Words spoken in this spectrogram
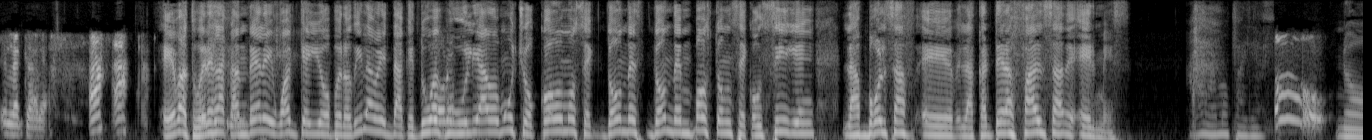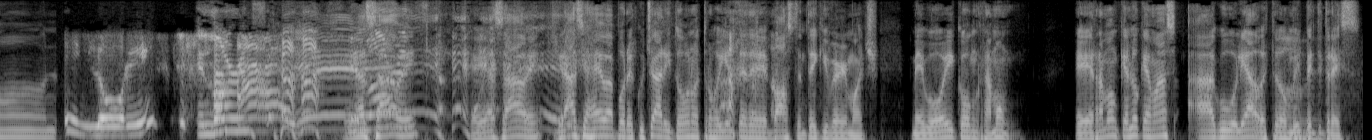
en la cara. Eva, tú eres la candela igual que yo, pero di la verdad que tú has googleado mucho cómo se, dónde, dónde en Boston se consiguen las bolsas, eh, las carteras falsas de Hermes. Ah, vamos para allá. Oh, No, en Lawrence. En Lawrence. Ella sabe, ella sabe. Gracias, Eva, por escuchar y todos nuestros oyentes de Boston. Thank you very much. Me voy con Ramón. Eh, Ramón, ¿qué es lo que más ha googleado este 2023?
